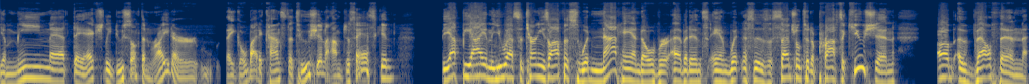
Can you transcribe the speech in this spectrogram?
You mean that they actually do something right or they go by the Constitution? I'm just asking. The FBI and the U.S. Attorney's Office would not hand over evidence and witnesses essential to the prosecution of Valthorn.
